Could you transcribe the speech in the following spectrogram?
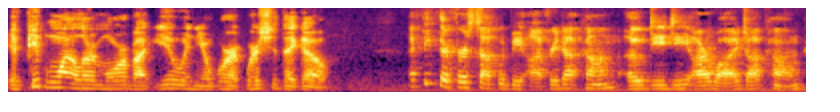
If people want to learn more about you and your work, where should they go? I think their first stop would be Oddrey.com, O D D R Y.com.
